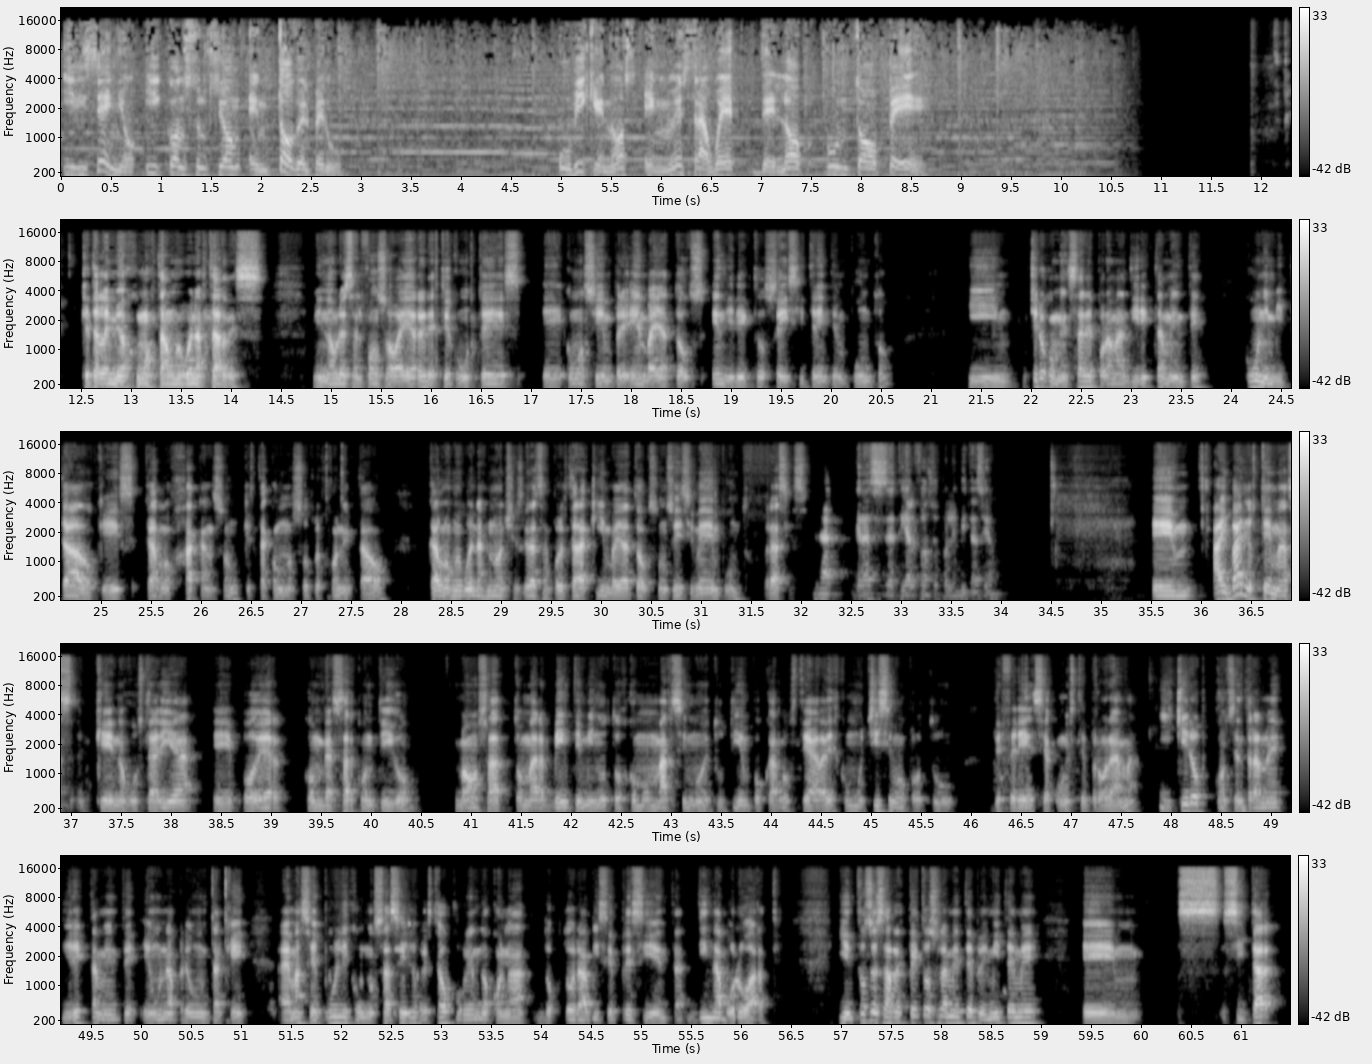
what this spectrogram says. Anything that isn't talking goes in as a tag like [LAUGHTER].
Y diseño y construcción en todo el Perú ubíquenos en nuestra web de lob.pe. ¿Qué tal amigos? ¿Cómo están? Muy buenas tardes. Mi nombre es Alfonso Valle. Estoy con ustedes, eh, como siempre, en Vaya Talks en directo, 6 y 30 en punto. Y quiero comenzar el programa directamente con un invitado que es Carlos Hackanson, que está con nosotros conectado. Carlos, muy buenas noches. Gracias por estar aquí en Vaya Talks, son seis y media en punto. Gracias. Gracias a ti, Alfonso, por la invitación. Em, hay varios temas que nos gustaría eh, poder conversar contigo. Vamos a tomar 20 minutos como máximo de tu tiempo, Carlos. Te agradezco muchísimo por tu deferencia con este programa y quiero concentrarme directamente en una pregunta que además el público nos hace, es lo que está ocurriendo con la doctora vicepresidenta Dina Boluarte. Y entonces al respecto solamente permíteme em, citar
